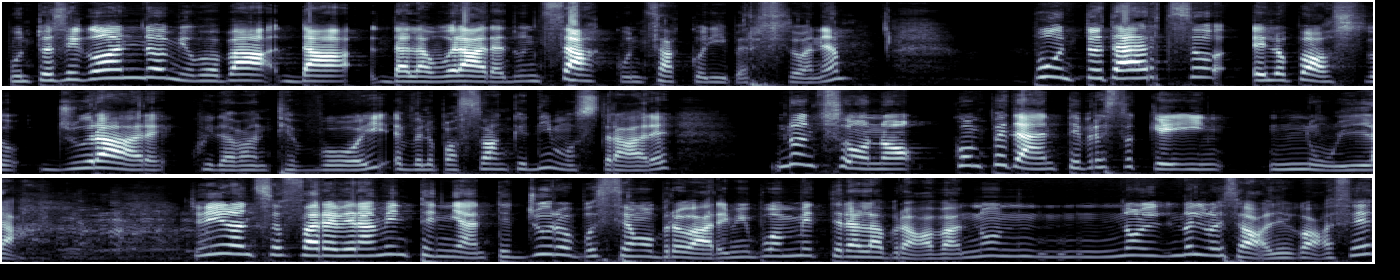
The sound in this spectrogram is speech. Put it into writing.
Punto secondo, mio papà dà da lavorare ad un sacco, un sacco di persone. Punto terzo, e lo posso giurare qui davanti a voi e ve lo posso anche dimostrare, non sono competente pressoché in nulla. Cioè io non so fare veramente niente, giuro possiamo provare, mi può mettere alla prova, non, non, non lo so le cose.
